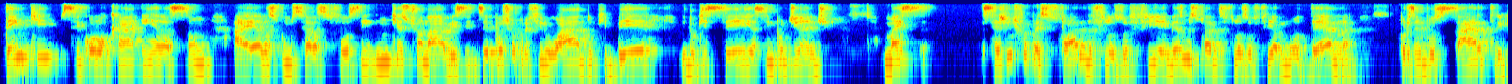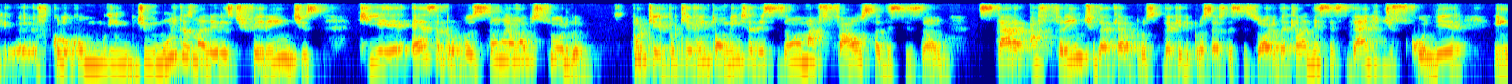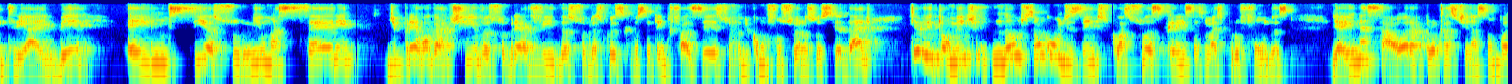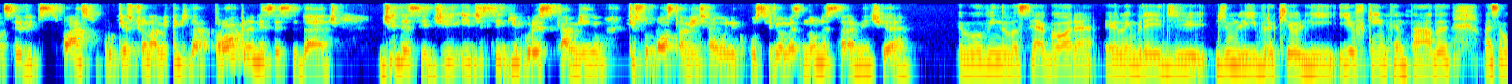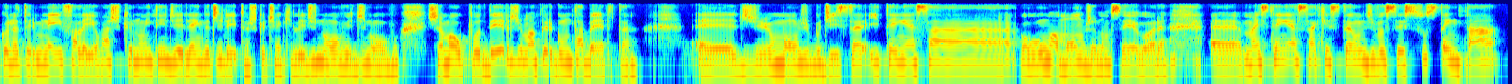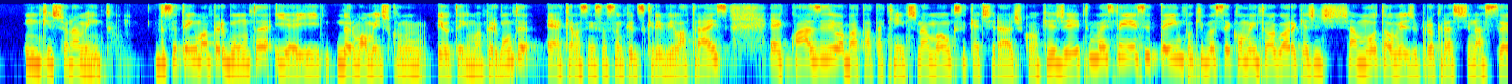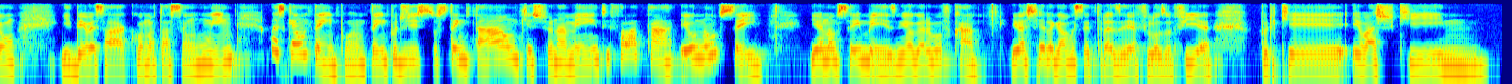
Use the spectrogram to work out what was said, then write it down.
tem que se colocar em relação a elas como se elas fossem inquestionáveis e dizer, poxa, eu prefiro A do que B e do que C e assim por diante. Mas se a gente for para a história da filosofia, e mesmo a história da filosofia moderna, por exemplo, Sartre eh, colocou em, de muitas maneiras diferentes que essa proposição é um absurdo. Por quê? Porque eventualmente a decisão é uma falsa decisão. Estar à frente daquela, daquele processo decisório, daquela necessidade de escolher entre A e B, é em si assumir uma série de prerrogativas sobre a vida, sobre as coisas que você tem que fazer, sobre como funciona a sociedade, que eventualmente não são condizentes com as suas crenças mais profundas. E aí, nessa hora, a procrastinação pode servir de espaço para o questionamento da própria necessidade de decidir e de seguir por esse caminho que supostamente é o único possível, mas não necessariamente é. Eu ouvindo você agora, eu lembrei de, de um livro que eu li e eu fiquei encantada, mas sabe quando eu terminei e falei, eu acho que eu não entendi ele ainda direito, acho que eu tinha que ler de novo e de novo. Chama O Poder de uma Pergunta Aberta, é de um monge budista e tem essa, ou uma monja, não sei agora, é, mas tem essa questão de você sustentar um questionamento você tem uma pergunta, e aí, normalmente, quando eu tenho uma pergunta, é aquela sensação que eu descrevi lá atrás, é quase a batata quente na mão que você quer tirar de qualquer jeito, mas tem esse tempo que você comentou agora, que a gente chamou talvez de procrastinação e deu essa conotação ruim, mas que é um tempo, é um tempo de sustentar um questionamento e falar, tá, eu não sei e eu não sei mesmo, e agora eu vou ficar. E eu achei legal você trazer a filosofia, porque eu acho que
